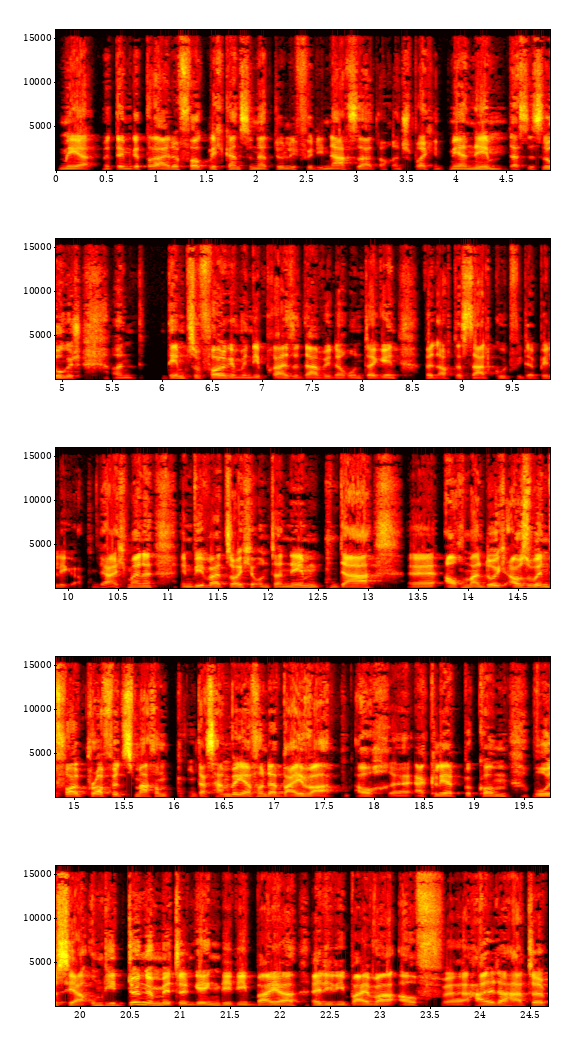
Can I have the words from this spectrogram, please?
mehr mit dem Getreide. Folglich kannst du natürlich für die Nachsaat auch entsprechend mehr nehmen. Das ist logisch. Und Demzufolge, wenn die Preise da wieder runtergehen, wird auch das Saatgut wieder billiger. Ja, ich meine, inwieweit solche Unternehmen da äh, auch mal durchaus Windfall Profits machen, das haben wir ja von der BayWa auch äh, erklärt bekommen, wo es ja um die Düngemittel ging, die die Bayer, äh, die die BayWa auf äh, Halde hatte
